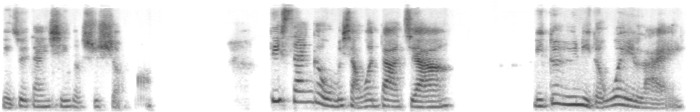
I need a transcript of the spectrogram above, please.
你最担心的是什么？第三个，我们想问大家：你对于你的未来？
